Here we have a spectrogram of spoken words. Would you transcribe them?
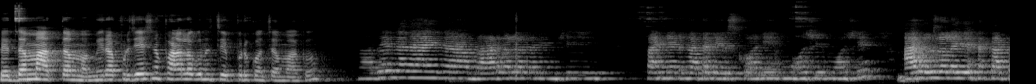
పెద్దమ్మ అత్తమ్మ మీరు అప్పుడు చేసిన పనుల గురించి చెప్పురు కొంచెం మాకు. అదే కదా ఇక బాడగల నుంచి పన్నెండు గంటలు వేసుకొని మోసి మోసి ఆ రోజులలో చేసిన కట్ట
